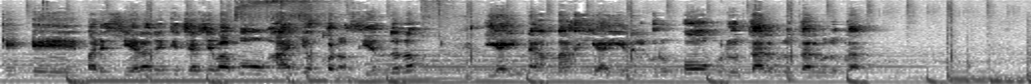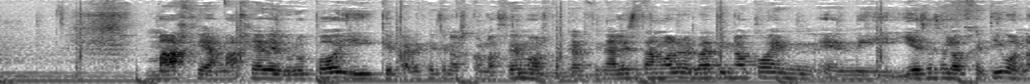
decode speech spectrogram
que pareciera de que ya llevamos años conociéndonos y hay una magia ahí en el grupo brutal, brutal, brutal magia, magia del grupo y que parece que nos conocemos, porque al final estamos, ¿verdad, Tinoco? En, y ese es el objetivo, ¿no?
